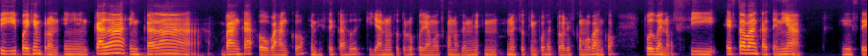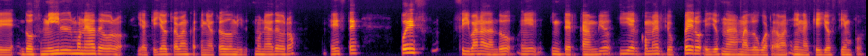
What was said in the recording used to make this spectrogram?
Si, por ejemplo, en cada, en cada banca o banco, en este caso, que ya nosotros lo podríamos conocer en, en nuestros tiempos actuales como banco, pues bueno, si esta banca tenía este, 2.000 monedas de oro y aquella otra banca tenía otras 2.000 monedas de oro, este, pues se iban a dando el intercambio y el comercio, pero ellos nada más lo guardaban en aquellos tiempos.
